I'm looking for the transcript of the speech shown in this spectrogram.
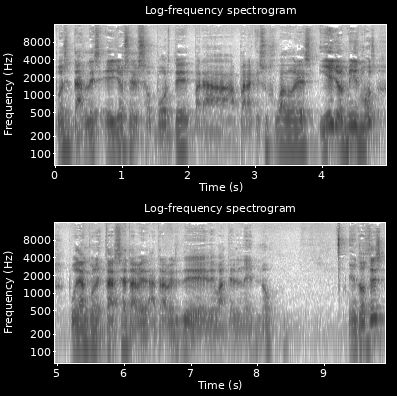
pues darles ellos el soporte para, para que sus jugadores y ellos mismos puedan conectarse a través, a través de, de Battle.net, ¿no? Entonces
